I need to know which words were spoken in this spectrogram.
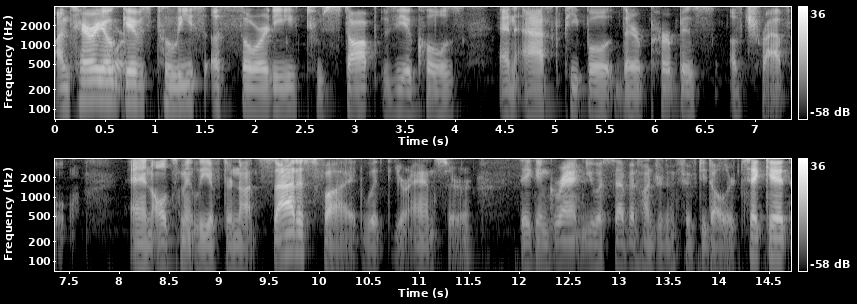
Ontario gives police authority to stop vehicles and ask people their purpose of travel. And ultimately, if they're not satisfied with your answer, they can grant you a $750 ticket.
